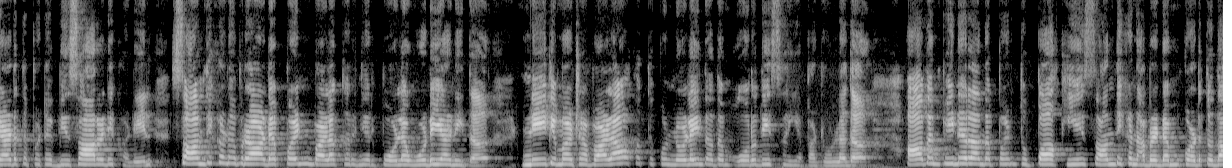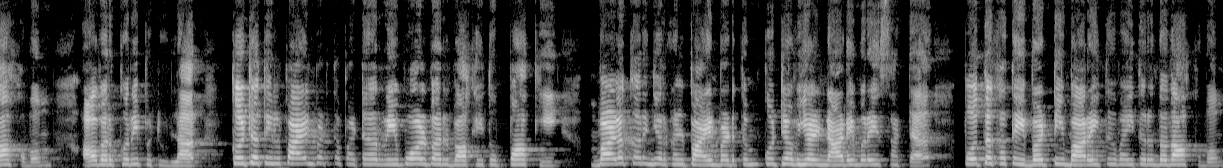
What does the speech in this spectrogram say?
நடத்தப்பட்ட விசாரணைகளில் சந்திக்க நபரான பெண் வழக்கறிஞர் போல உடையணிந்து நீதிமன்ற வளாகத்துக்குள் நுழைந்ததும் உறுதி செய்யப்பட்டுள்ளது. அதன் பின்னர் அந்த பெண் துப்பாக்கியை சந்திக்க நபரிடம் கொடுத்ததாகவும் அவர் குறிப்பிட்டுள்ளார். குற்றத்தில் பயன்படுத்தப்பட்ட ரிவால்வர் வகை துப்பாக்கி வழக்கறிஞர்கள் பயன்படுத்தும் குற்றவியல் நடைமுறை சட்ட புத்தகத்தை வெட்டி மறைத்து வைத்திருந்ததாகவும்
